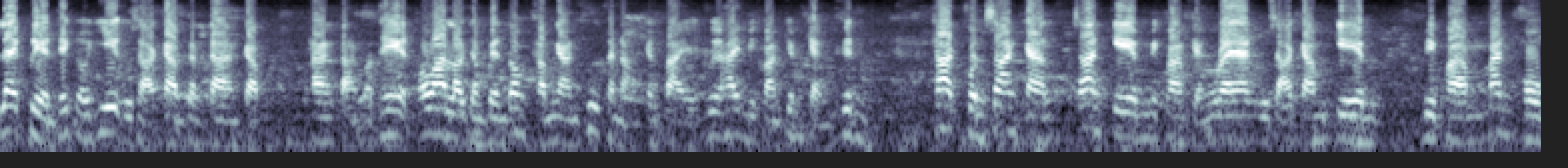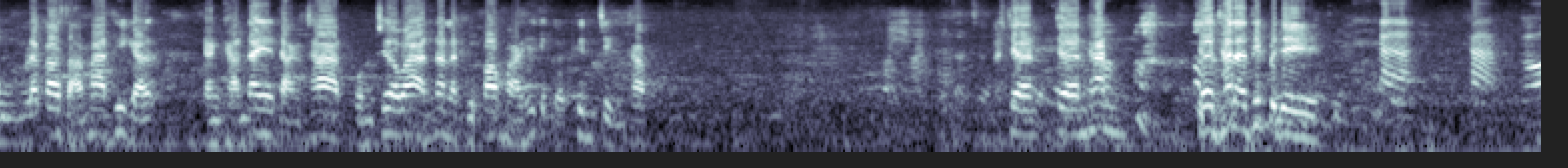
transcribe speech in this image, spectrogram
แลกเปลี่ยนเทคโนโลยีอุตสาหกรรมต่างๆ กับทางต่างประเทศ เพราะว่าเราจำเป็นต้องทำงานคู่ขนานกันไป เพื่อให้มีความเข้มแข็งขึ้น ถ้าคนสร้างการสร้างเกม มีความแข็งแรง อุตสาหกรรมเกม มีความมั่นคง แล้วก็สามารถที่จะแข่งขันได้ในต่างชาติ ผมเชื่อว่านั่นแหละคือเป้าหมายที่จะเกิดขึ้นจริงครับ เชิญเชิญท่านเชิญท่านอธิบดี ค่ะ ค่ะ ก็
